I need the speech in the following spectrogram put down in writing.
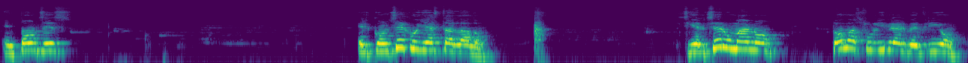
Entonces, el consejo ya está dado. Si el ser humano toma su libre albedrío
